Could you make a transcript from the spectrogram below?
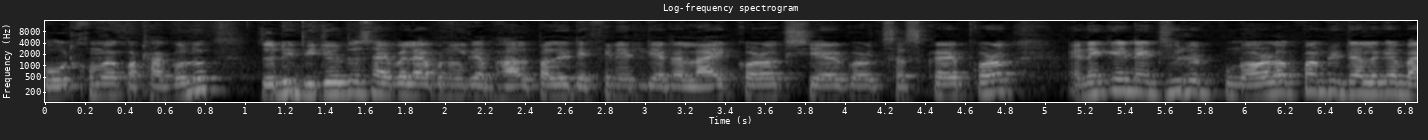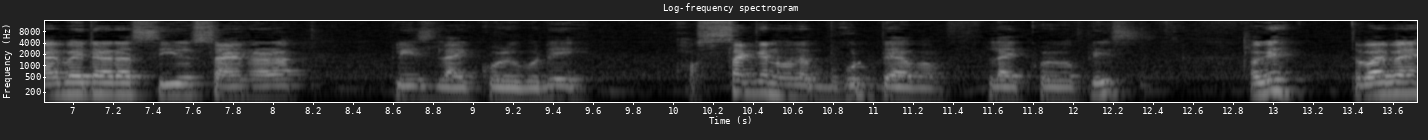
বহুত সময় কথা ক'লো। যদি ভিডিঅ'টো চাই পেলাই আপোনালোকে ভাল পালে ডেফিনেটলি এটা লাইক কৰক শ্বেয়াৰ কৰক ছাবস্ক্ৰাইব কৰক। এনেকে নেক্সট ভিডিঅ'ত পুনৰ লগ পাম তেতিয়ালৈকে bye bye tata see you চাইনাৰা প্লিজ লাইক কৰিব দেই। সঁচাকে নহ'লে বহুত বেয়া পাম। লাইক কৰিব প্লিজ অ'কে তো বাই বাই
